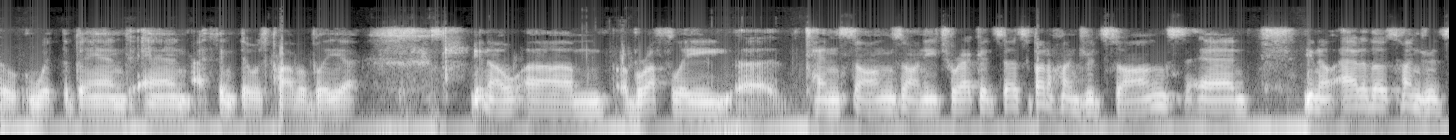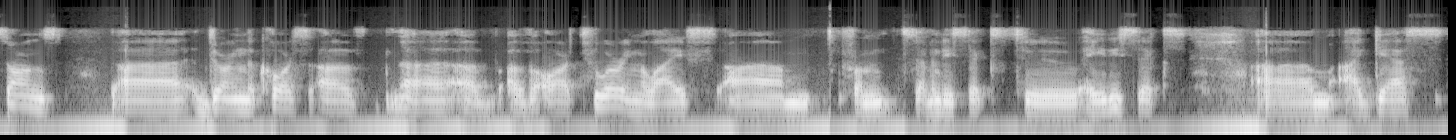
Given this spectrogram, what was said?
with the band, and I think there was probably a you know um, roughly uh, ten songs on each record, so that's about hundred songs you know, out of those hundred songs, uh, during the course of, uh, of, of our touring life um, from '76 to '86, um, I guess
